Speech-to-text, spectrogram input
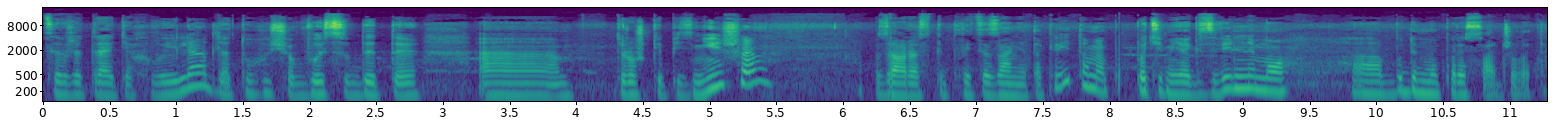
Це вже третя хвиля для того, щоб висадити е, трошки пізніше. Зараз теплиця зайнята квітами. Потім, як звільнимо, е, будемо пересаджувати.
